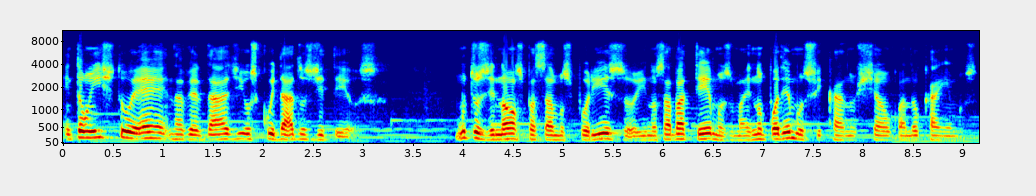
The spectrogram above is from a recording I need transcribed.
Então, isto é, na verdade, os cuidados de Deus. Muitos de nós passamos por isso e nos abatemos, mas não podemos ficar no chão quando caímos.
